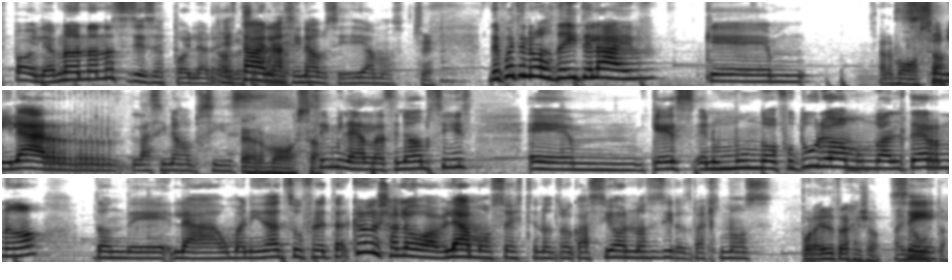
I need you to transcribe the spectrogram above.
Spoiler. No, no, no sé si es spoiler. No, no es Estaba en la spoiler. sinopsis, digamos. Sí. Después tenemos Date Alive, que mm, Hermosa. Similar la sinopsis. Hermosa. Similar la sinopsis. eh, que es en un mundo futuro, mundo alterno, donde la humanidad sufre. Creo que ya lo hablamos este en otra ocasión. No sé si lo trajimos. Por ahí lo traje yo, a mí me Sí. gusta.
